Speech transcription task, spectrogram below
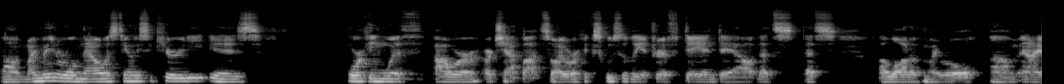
Um, my main role now with Stanley Security is working with our our chatbot. So I work exclusively at Drift day in day out. That's that's a lot of my role, um, and I,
